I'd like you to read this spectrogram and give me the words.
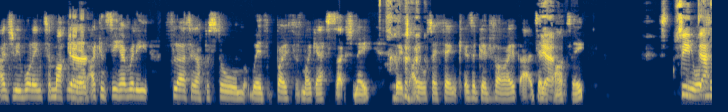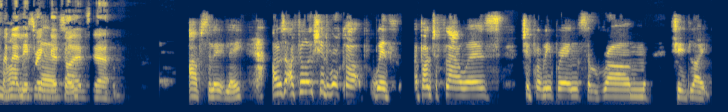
and she'd be wanting to muck Yeah. in. I can see her really flirting up a storm with both of my guests, actually, which I also think is a good vibe at a dinner Yeah. party. You definitely harmless bring good vibes. Yeah. Absolutely. I was. I feel like she'd rock up with a bunch of flowers. She'd probably bring some rum. She'd like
